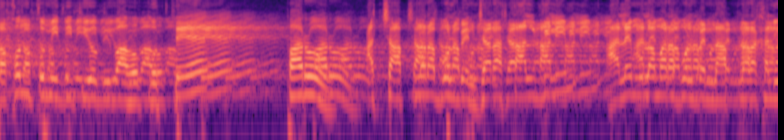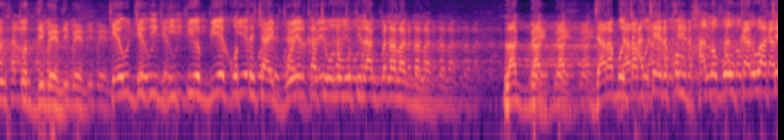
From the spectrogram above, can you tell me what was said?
তখন তুমি দ্বিতীয় বিবাহ করতে পারো। আচ্ছা আপনারা বলবেন যারা তালবিলিম আলেম উলামারা বলবেন না আপনারা খালি উত্তর দিবেন। কেউ যদি দ্বিতীয় বিয়ে করতে চায় বইয়ের কাছে অনুমতি লাগবে না লাগবে না? লাগবে যারা বলছে আচ্ছা এরকম ভালো বউ কেন আছে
